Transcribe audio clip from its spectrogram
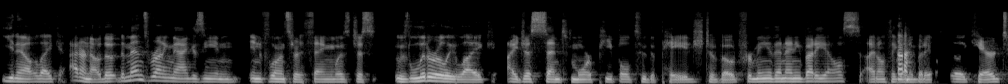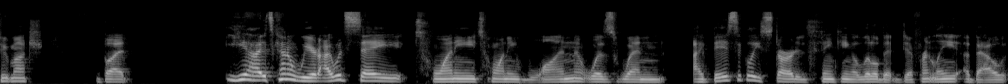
you know, like I don't know, the, the men's running magazine influencer thing was just it was literally like I just sent more people to the page to vote for me than anybody else. I don't think anybody else really cared too much. But yeah, it's kind of weird. I would say 2021 was when I basically started thinking a little bit differently about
